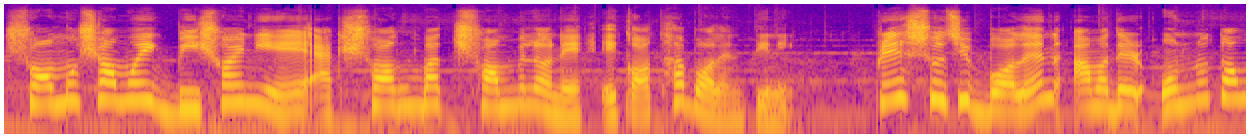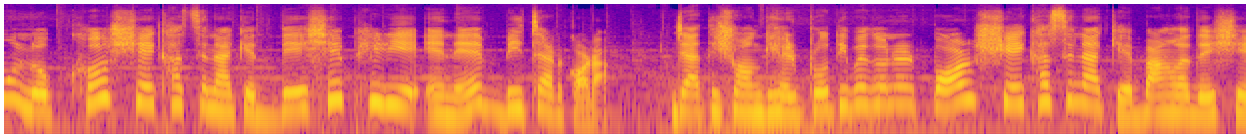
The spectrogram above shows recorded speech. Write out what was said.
সমসাময়িক বিষয় নিয়ে এক সংবাদ সম্মেলনে এ কথা বলেন তিনি। প্রেস সচিব বলেন, আমাদের অন্যতম লক্ষ্য শেখ হাসিনাকে দেশে ফিরিয়ে এনে বিচার করা। জাতিসংঘের প্রতিবেদনের পর শেখ হাসিনাকে বাংলাদেশে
